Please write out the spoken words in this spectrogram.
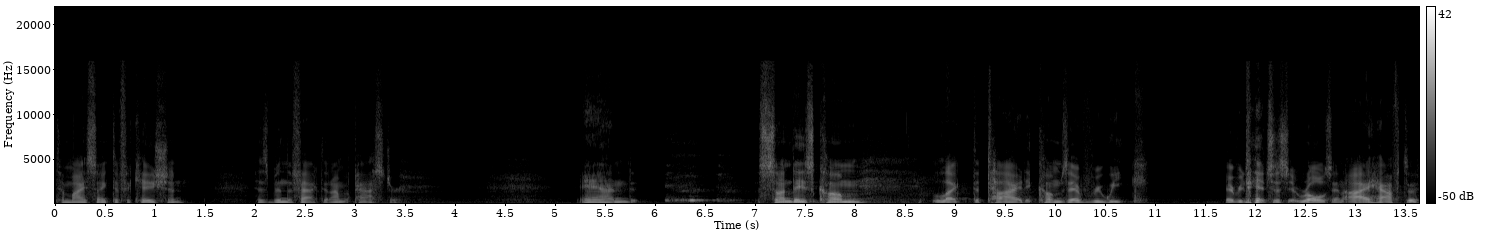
to my sanctification has been the fact that I'm a pastor. And Sundays come like the tide. It comes every week. Every day it just it rolls. And I have to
